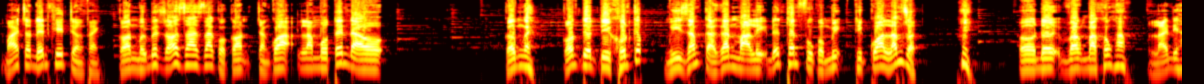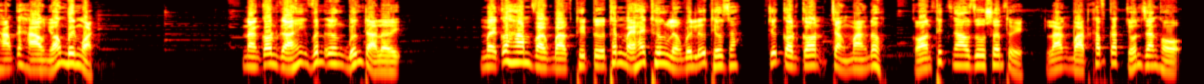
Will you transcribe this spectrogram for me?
Mãi cho đến khi trưởng thành, con mới biết rõ gia gia của con chẳng qua là một tên đạo... Cấm ngay, con tiền tỳ khốn kiếp, mi dám cả gan mạ lị đến thân phụ của mi thì quá lắm rồi. Ở đợi vàng bạc không ham, lại đi ham cái hào nhoáng bên ngoài. Nàng con gái vẫn ương bướng trả lời. Mẹ có ham vàng bạc thì tự thân mẹ hãy thương lượng với lữ thiếu gia. Chứ còn con chẳng màng đâu. Con thích ngao du sơn thủy, lang bạt khắp các chốn giang hồ.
